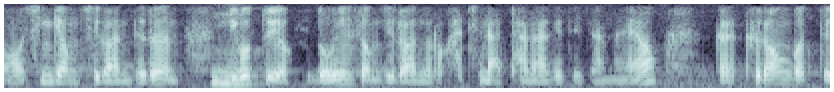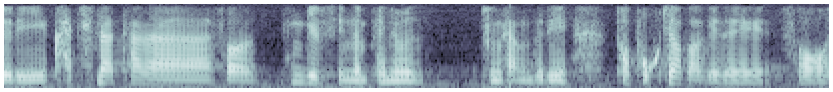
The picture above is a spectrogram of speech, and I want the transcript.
어, 신경 질환들은 네. 이것도 역시 노인성 질환으로 같이 나타나게 되잖아요. 그러니까 그런 것들이 같이 나타나서 생길 수 있는 배뇨 증상들이 더 복잡하게 돼서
